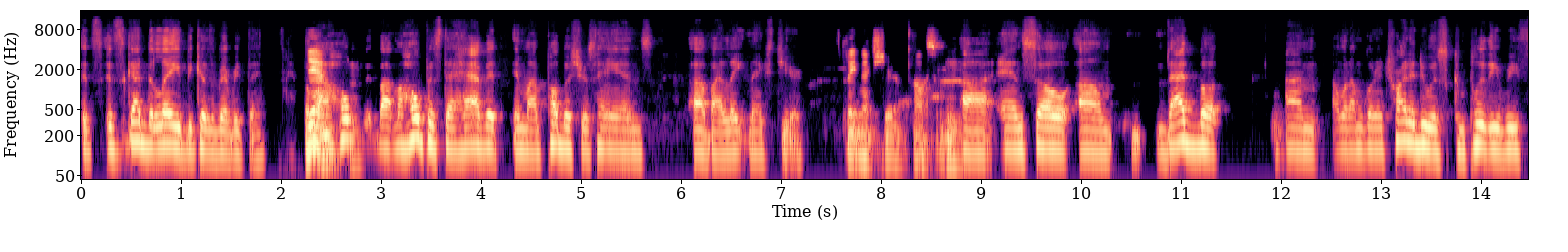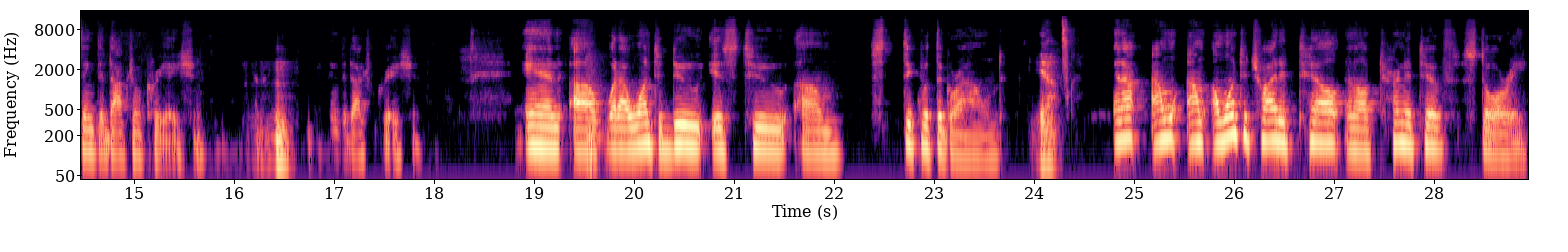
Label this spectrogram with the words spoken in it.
it's, it's got delayed because of everything. But yeah. my hope, but my hope is to have it in my publisher's hands uh, by late next year. Late next year. Awesome. Uh, and so um, that book, I'm, what I'm going to try to do is completely rethink the doctrine of creation. Mm-hmm. Rethink the doctrine of creation. And uh, what I want to do is to um, stick with the ground. Yeah. And I, I, I want to try to tell an alternative story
